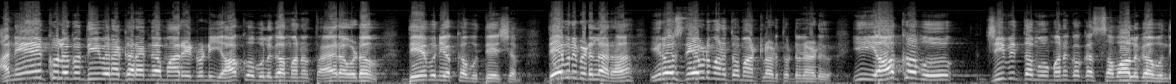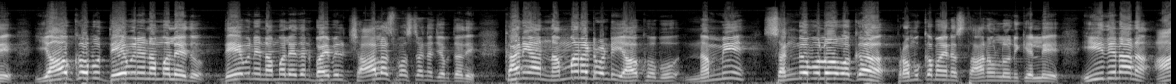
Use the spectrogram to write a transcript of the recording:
అనేకులకు దీవెనకరంగా మారేటువంటి యాకోబులుగా మనం తయారవడం దేవుని యొక్క ఉద్దేశం. దేవుని బిడలారా ఈరోజు దేవుడు మనతో మాట్లాడుతుంటున్నాడు. ఈ యాకోబు జీవితము మనకు ఒక సవాలుగా ఉంది. యాకోబు దేవుని నమ్మలేదు. దేవుని నమ్మలేదని బైబిల్ చాలా స్పష్టంగా చెబుతుంది. కానీ ఆ నమ్మనటువంటి యాకోబు నమ్మి సంఘములో ఒక ప్రముఖమైన స్థానంలోనికి వెళ్ళి ఈ దినాన ఆ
